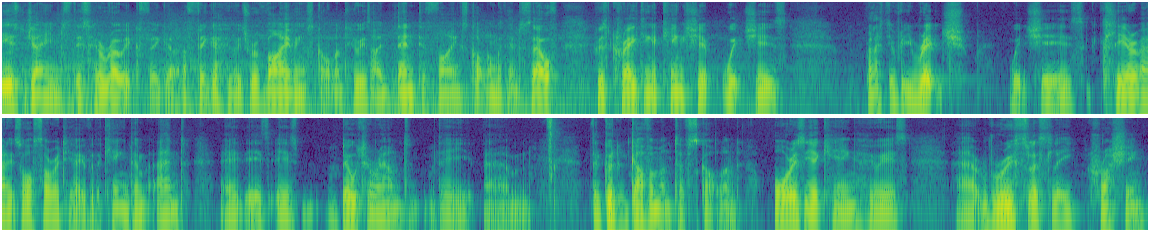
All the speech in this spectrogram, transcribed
is James this heroic figure, a figure who is reviving Scotland, who is identifying Scotland with himself, who is creating a kingship which is relatively rich, which is clear about its authority over the kingdom and is, is built around the, um, the good government of Scotland? Or is he a king who is uh, ruthlessly crushing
